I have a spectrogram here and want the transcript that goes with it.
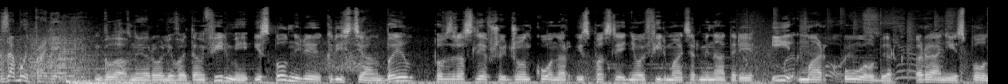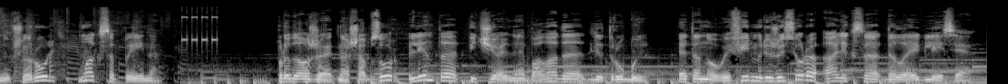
забудь про деньги. Главные роли в этом фильме исполнили Кристиан Бейл, повзрослевший Джон Коннор из последнего фильма о Терминаторе, и Марк Уолберг, ранее исполнивший роль Макса Пейна. Продолжает наш обзор лента «Печальная баллада для трубы». Это новый фильм режиссера Алекса Дела Иглесия.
